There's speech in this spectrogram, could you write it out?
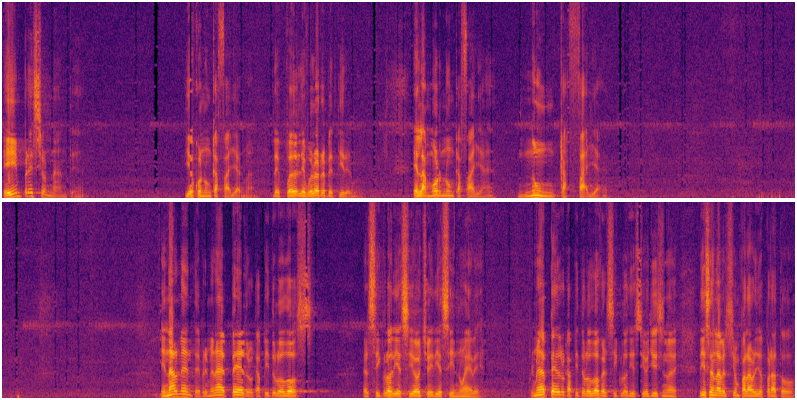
Es impresionante. ¿eh? Dios nunca falla, hermano. Después le vuelvo a repetir, hermano. El amor nunca falla, ¿eh? nunca falla. ¿eh? Finalmente, primera de Pedro, capítulo 2, versículos 18 y 19. Primera de Pedro, capítulo 2, versículos 18 y 19. Dice en la versión Palabra de Dios para todos.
